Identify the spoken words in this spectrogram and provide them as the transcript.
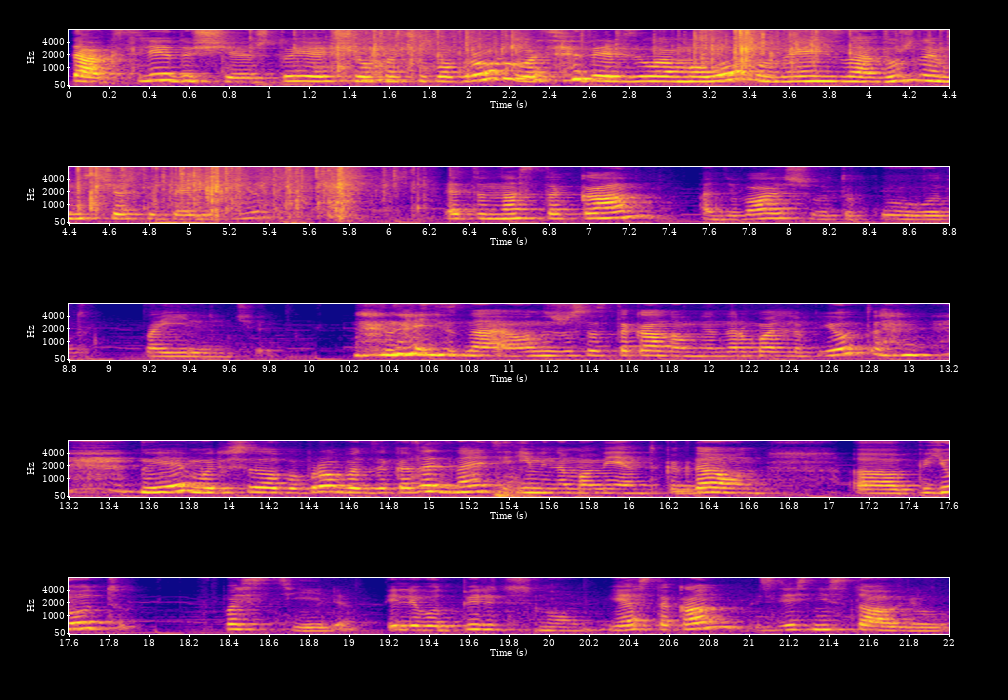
Так, следующее, что я еще хочу попробовать, это я взяла Малому, но я не знаю, нужно ему сейчас это или нет. Это на стакан одеваешь вот такой вот поильничек. Ну, я не знаю, он уже со стакана у меня нормально пьет, но я ему решила попробовать заказать, знаете, именно момент, когда он э, пьет постели или вот перед сном. Я стакан здесь не ставлю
